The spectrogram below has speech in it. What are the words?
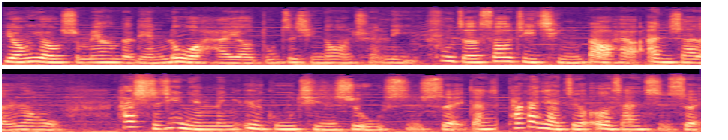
拥有什么样的联络，还有独自行动的权利，负责收集情报，还有暗杀的任务。他实际年龄预估其实是五十岁，但是他看起来只有二三十岁，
